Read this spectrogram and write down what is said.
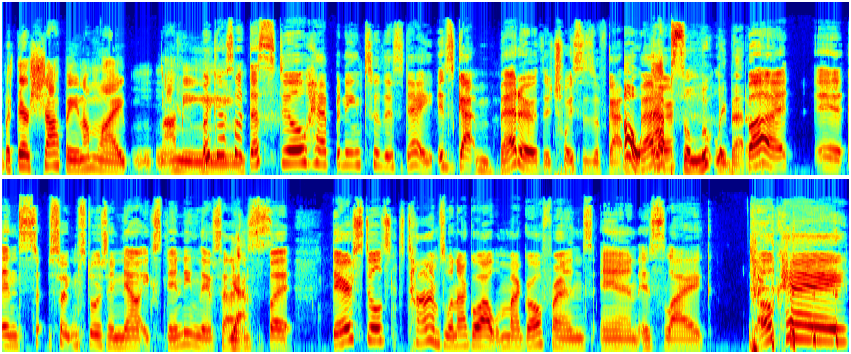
but they're shopping. I'm like, mm, I mean, But guess what? That's still happening to this day. It's gotten better. The choices have gotten Oh, better. absolutely better. But eh, and certain stores are now extending their sizes. Yes. But there's still times when I go out with my girlfriends and it's like, okay,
